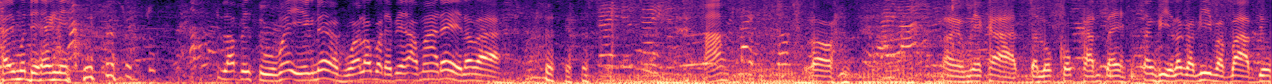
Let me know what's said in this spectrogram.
ไข่มดแดงนี่ เราไปสู่มาเองเด้อผัวเราบ่ได้ไปเอามาได้แล้วว่าฮะเราเออแม่ค้าตลกครบคันไปตั้งพี่แล้วก็พี่บาบๆอยู่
